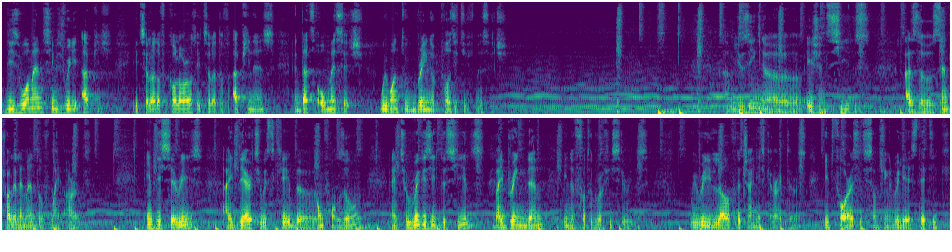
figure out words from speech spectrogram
this woman seems really happy. It's a lot of colors, it's a lot of happiness, and that's our message. We want to bring a positive message. I'm using uh, Asian seals as a central element of my art. In this series, I dare to escape the comfort zone and to revisit the seals by bringing them in a photography series. We really love the Chinese characters. It for us is something really aesthetic.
